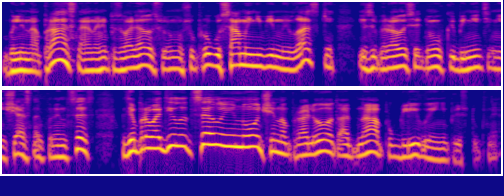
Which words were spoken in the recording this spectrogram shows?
были напрасны, она не позволяла своему супругу самой невинной ласки и запиралась от него в кабинете несчастных принцесс, где проводила целые ночи напролет, одна, пугливая и неприступная.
